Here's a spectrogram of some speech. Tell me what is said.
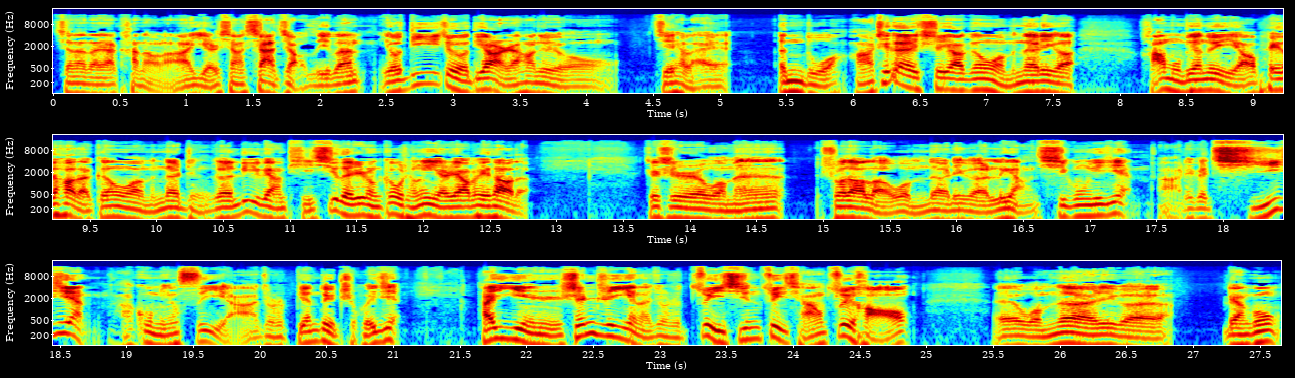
现在大家看到了啊，也是像下饺子一般，有第一就有第二，然后就有接下来 N 多啊，这个是要跟我们的这个航母编队也要配套的，跟我们的整个力量体系的这种构成也是要配套的。这是我们说到了我们的这个两栖攻击舰啊，这个旗舰啊，顾名思义啊，就是编队指挥舰。它引申之意呢，就是最新、最强、最好。呃，我们的这个两宫，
